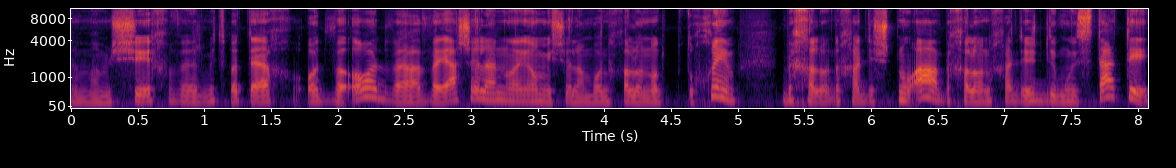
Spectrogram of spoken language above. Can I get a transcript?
ממשיך ומתפתח עוד ועוד, וההוויה שלנו היום היא של המון חלונות פתוחים. בחלון אחד יש תנועה, בחלון אחד יש דימוי סטטי,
